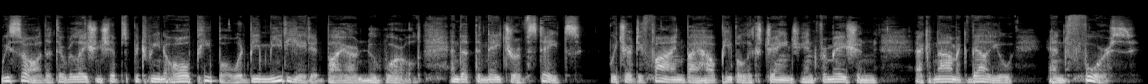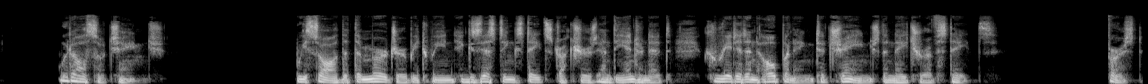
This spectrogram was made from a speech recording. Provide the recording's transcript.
We saw that the relationships between all people would be mediated by our new world, and that the nature of states, which are defined by how people exchange information, economic value, and force, would also change we saw that the merger between existing state structures and the Internet created an opening to change the nature of states. First,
